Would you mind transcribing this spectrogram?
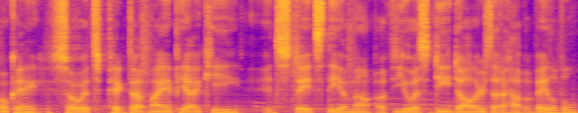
Okay, so it's picked up my API key. It states the amount of USD dollars that I have available.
